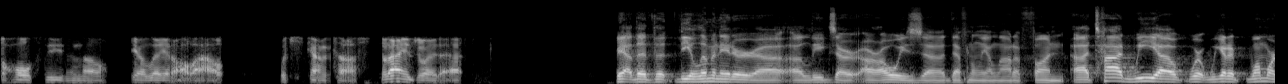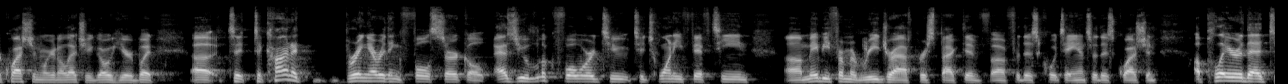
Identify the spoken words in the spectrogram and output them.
the whole season, though you know, lay it all out, which is kind of tough. But I enjoy that. Yeah, the the, the eliminator uh, uh, leagues are are always uh, definitely a lot of fun. Uh, Todd, we uh, we're, we got a, one more question. We're going to let you go here, but uh, to to kind of bring everything full circle, as you look forward to to 2015, uh, maybe from a redraft perspective for this quote to answer this question, a player that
